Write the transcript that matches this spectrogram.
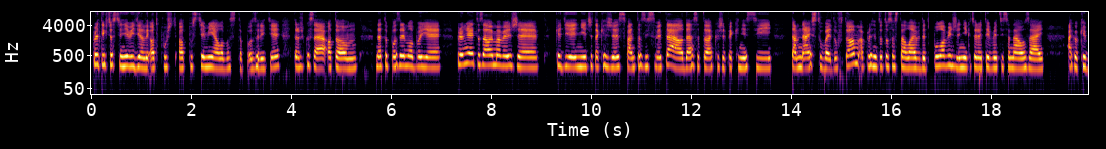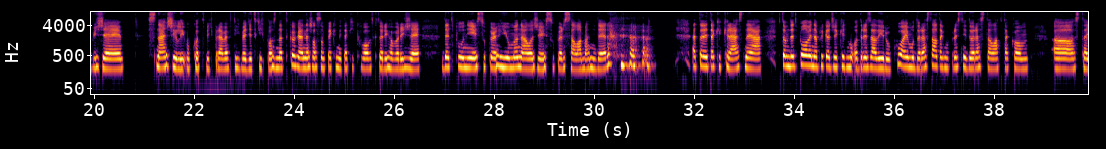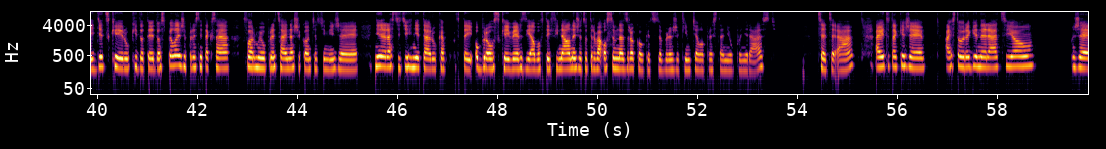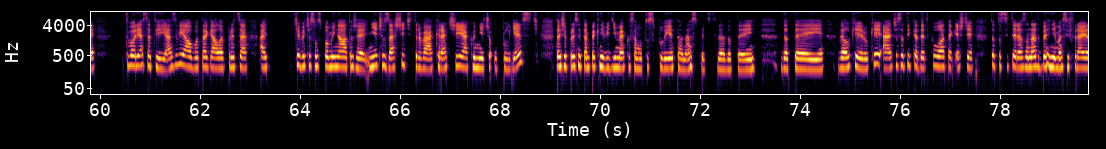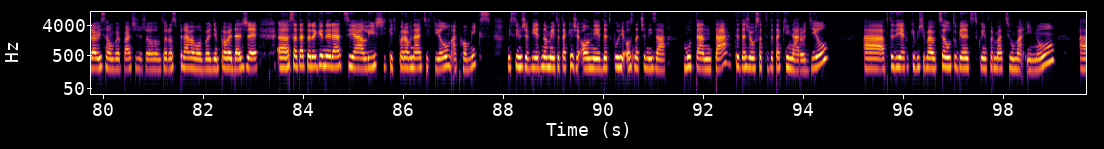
pre tých, čo ste nevideli, odpušť, odpuste mi, alebo si to pozrite. Trošku sa o tom na to pozriem, lebo je... Pre mňa je to zaujímavé, že keď je niečo také, že z fantasy sveta, ale dá sa to akože pekne si tam nájsť tú vedu v tom a presne toto sa stalo aj v Deadpoolovi, že niektoré tie veci sa naozaj ako keby, že snažili ukotviť práve v tých vedeckých poznatkoch a našla som pekný taký quote, ktorý hovorí, že Deadpool nie je superhuman, ale že je super salamander. a to je také krásne a v tom Deadpoolove napríklad, že keď mu odrezali ruku a mu dorastala, tak mu presne dorastala v takom uh, z tej detskej ruky do tej dospelej, že presne tak sa formujú predsa aj naše končatiny, že nenarastie ti hneď tá ruka v tej obrovskej verzii alebo v tej finálnej, že to trvá 18 rokov, keď si zoberieš, že kým telo prestane úplne rásť. CCA. A je to také, že aj s tou regeneráciou, že tvoria sa tie jazvy alebo tak, ale predsa aj tebe, čo som spomínala, to, že niečo zašiť trvá kratšie ako niečo upliesť, takže presne tam pekne vidíme, ako sa mu to splieta naspäť teda do tej, do tej veľkej ruky. A čo sa týka Deadpoola, tak ešte toto si teraz nadbehnem asi frajerovi sa mu bude páčiť, že čo o tom to rozprávam, lebo idem povedať, že uh, sa táto regenerácia líši, keď porovnáte film a komiks. Myslím, že v jednom je to také, že on je, Deadpool je označený za mutanta, teda že už sa teda taký narodil. A vtedy ako keby, že majú celú tú genetickú informáciu, má inú. A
